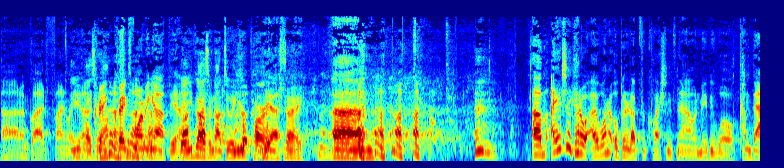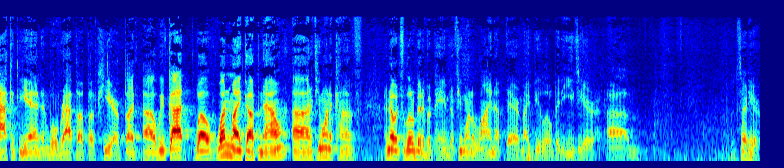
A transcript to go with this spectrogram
uh, and I'm glad finally uh, Craig, not, Craig's warming up. Yeah. yeah. you guys are not doing your part. yeah, sorry. Um, um, I actually kind of I want to open it up for questions now, and maybe we'll come back at the end and we'll wrap up up here. But uh, we've got well one mic up now, uh, and if you want to kind of, I know it's a little bit of a pain, but if you want to line up there, it might be a little bit easier. Um, let's start here.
